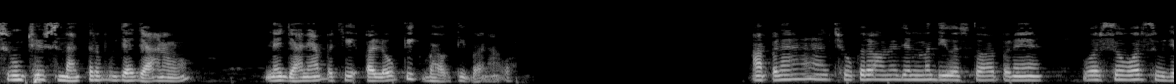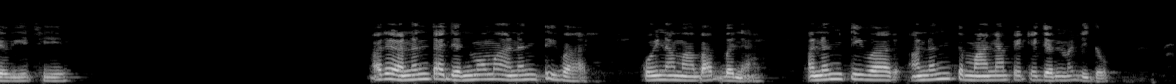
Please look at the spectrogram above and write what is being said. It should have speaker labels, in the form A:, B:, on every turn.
A: શું છે સ્નાત્ર પૂજા જાણો? ને જાણ્યા પછી અલૌકિક ભાવથી બનાવો આપણા છોકરાઓનો જન્મદિવસ તો આપણે વર્ષો વર્ષ ઉજવીએ છીએ. અરે અનંતા જન્મોમાં અનંતી વાર. કોઈના મા બાપ બન્યા. અનંતી વાર, અનંત માના પેટે જન્મ લીધો.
